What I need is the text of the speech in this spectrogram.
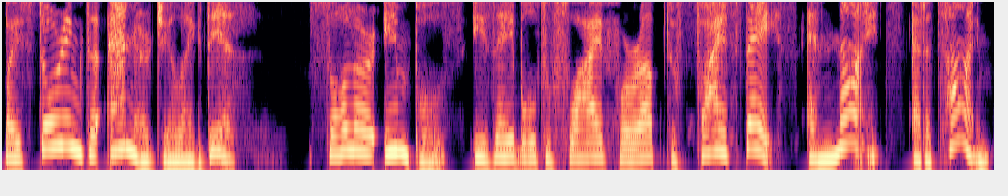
By storing the energy like this, Solar Impulse is able to fly for up to five days and nights at a time,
